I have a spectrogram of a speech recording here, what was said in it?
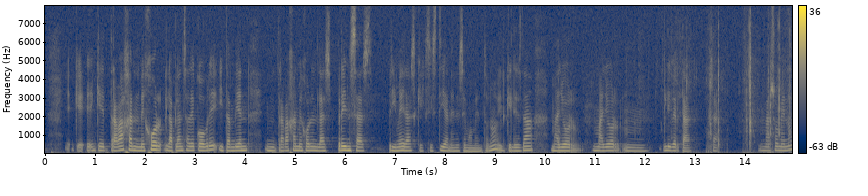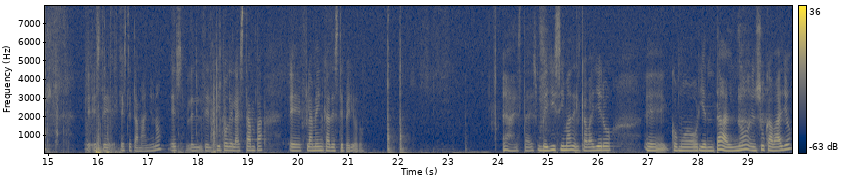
en que trabajan mejor la plancha de cobre y también mm, trabajan mejor en las prensas primeras que existían en ese momento, ¿no? el que les da mayor, mayor mm, libertad. O sea, más o menos este, este tamaño, ¿no? es el, del tipo de la estampa eh, flamenca de este periodo. Ah, esta es bellísima del caballero eh, como oriental, ¿no? En su caballo,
